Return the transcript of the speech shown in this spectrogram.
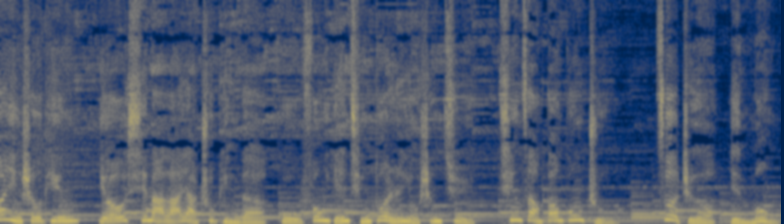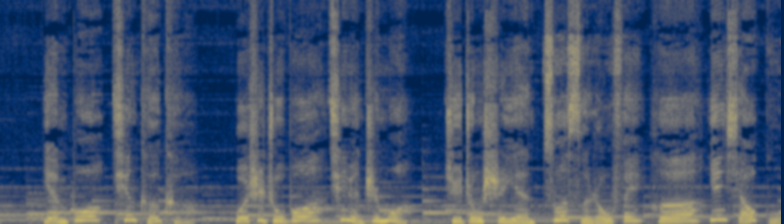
欢迎收听由喜马拉雅出品的古风言情多人有声剧《青藏帮公主》，作者尹梦，演播青可可。我是主播清远志墨，剧中饰演作死柔妃和殷小谷。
